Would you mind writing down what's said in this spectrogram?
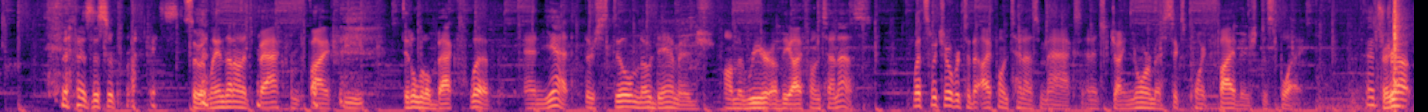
that is a surprise. So it landed on its back from five feet, did a little back flip, and yet there's still no damage on the rear of the iPhone XS. Let's switch over to the iPhone XS Max and its ginormous 6.5 inch display. Ready? drop.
